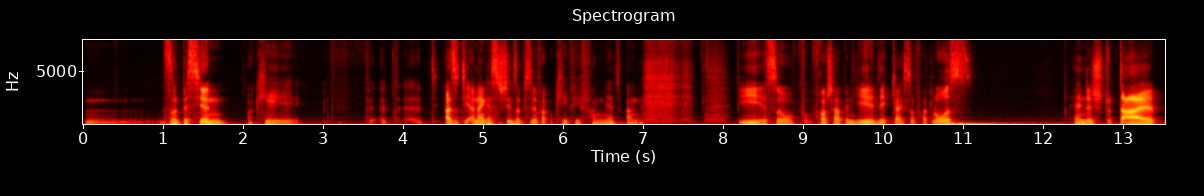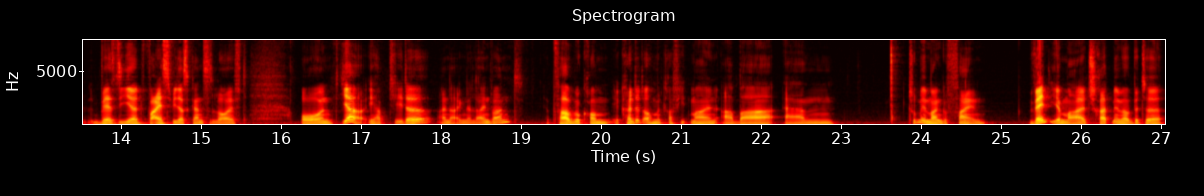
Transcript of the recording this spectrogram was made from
so ein bisschen, okay, also die anderen Gäste stehen so ein bisschen davon, okay, wie fangen wir jetzt an? Wie ist so, Frau Charpentier legt gleich sofort los, händisch total versiert, weiß, wie das Ganze läuft. Und ja, ihr habt jede eine eigene Leinwand, ihr habt Farbe bekommen, ihr könntet auch mit Graphit malen, aber ähm, tut mir mal einen Gefallen. Wenn ihr malt, schreibt mir mal bitte,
